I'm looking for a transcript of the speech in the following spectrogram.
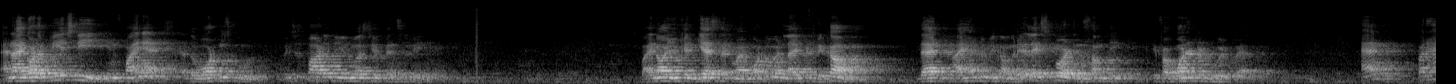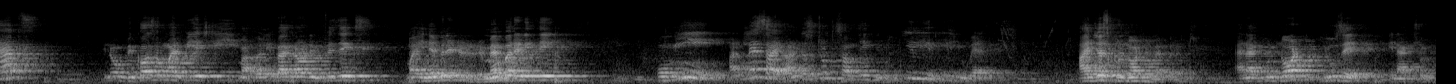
And I got a PhD in finance at the Wharton School, which is part of the University of Pennsylvania. By now you can guess that my motto in life had become that I had to become a real expert in something if I wanted to do it well. And perhaps, you know, because of my PhD, my early background in physics, my inability to remember anything, for me, unless I understood something really, really well, I just could not remember it. And I could not use it in actual work.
